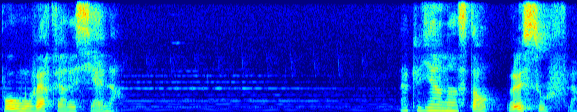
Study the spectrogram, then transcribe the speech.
paume ouverte vers le ciel. Accueillez un instant le souffle.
